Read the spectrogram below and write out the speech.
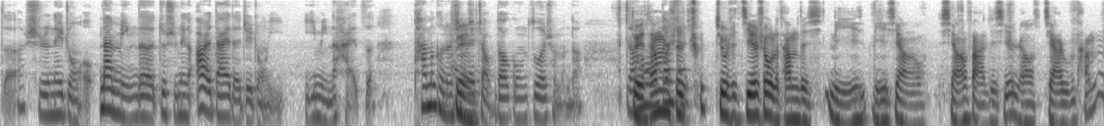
的，是那种难民的，就是那个二代的这种移移民的孩子，他们可能是因为找不到工作什么的。然后对他们但是就是接受了他们的理理想想法这些，然后加入他们。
